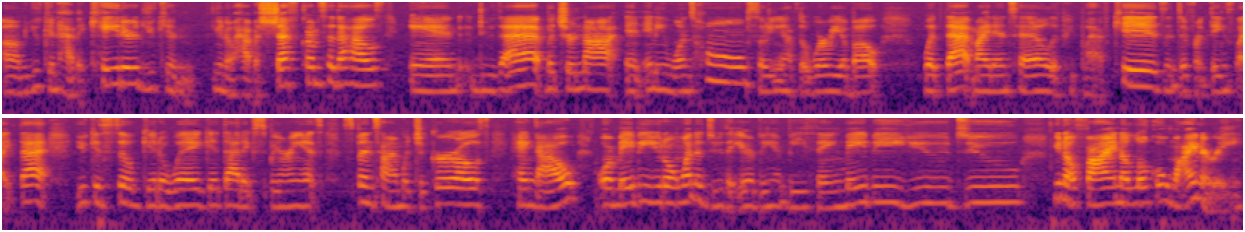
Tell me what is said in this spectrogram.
Um, you can have it catered. You can, you know, have a chef come to the house and do that, but you're not in anyone's home, so you have to worry about what that might entail if people have kids and different things like that. You can still get away, get that experience, spend time with your girls, hang out, or maybe you don't want to do the Airbnb thing. Maybe you do, you know, find a local winery.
